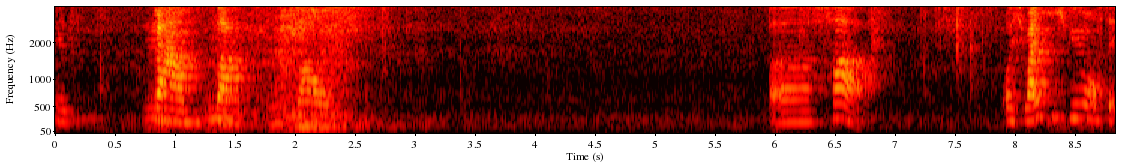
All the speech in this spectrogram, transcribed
Jetzt. Bam, Batz, wow. Aha. Oh, ich weiß nicht, wie man auf der,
